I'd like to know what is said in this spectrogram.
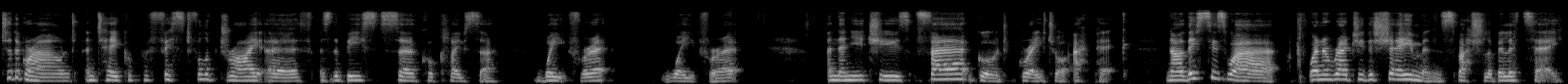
to the ground and take up a fistful of dry earth as the beasts circle closer. Wait for it, wait for it. And then you choose fair, good, great, or epic. Now, this is where, when I read you the shaman's special ability,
